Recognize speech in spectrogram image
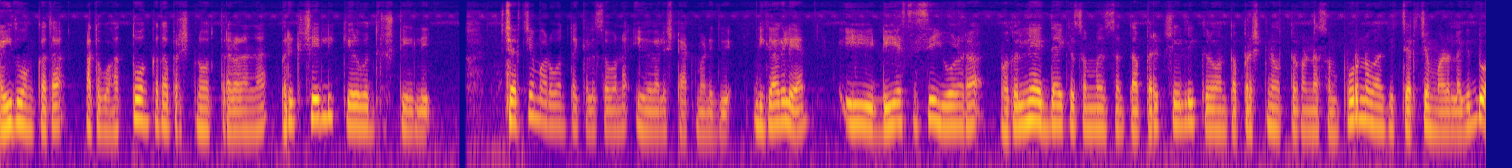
ಐದು ಅಂಕದ ಅಥವಾ ಹತ್ತು ಅಂಕದ ಪ್ರಶ್ನೋತ್ತರಗಳನ್ನು ಪರೀಕ್ಷೆಯಲ್ಲಿ ಕೇಳುವ ದೃಷ್ಟಿಯಲ್ಲಿ ಚರ್ಚೆ ಮಾಡುವಂಥ ಕೆಲಸವನ್ನು ಈಗಾಗಲೇ ಸ್ಟಾರ್ಟ್ ಮಾಡಿದ್ವಿ. ಈಗಾಗಲೇ ಈ ಡಿ ಎಸ್ ಸಿ ಸಿ ಏಳರ ಮೊದಲನೇ ಅಧ್ಯಾಯಕ್ಕೆ ಸಂಬಂಧಿಸಿದಂಥ ಪರೀಕ್ಷೆಯಲ್ಲಿ ಕೆಲವಂಥ ಪ್ರಶ್ನೆ ಉತ್ತರಗಳನ್ನು ಸಂಪೂರ್ಣವಾಗಿ ಚರ್ಚೆ ಮಾಡಲಾಗಿದ್ದು,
